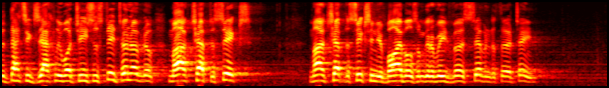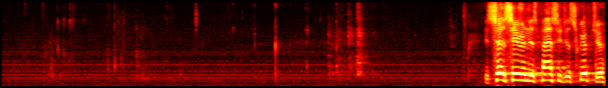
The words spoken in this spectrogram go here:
that that's exactly what Jesus did. Turn over to Mark chapter 6. Mark chapter 6 in your Bibles, I'm going to read verse 7 to 13. It says here in this passage of Scripture,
